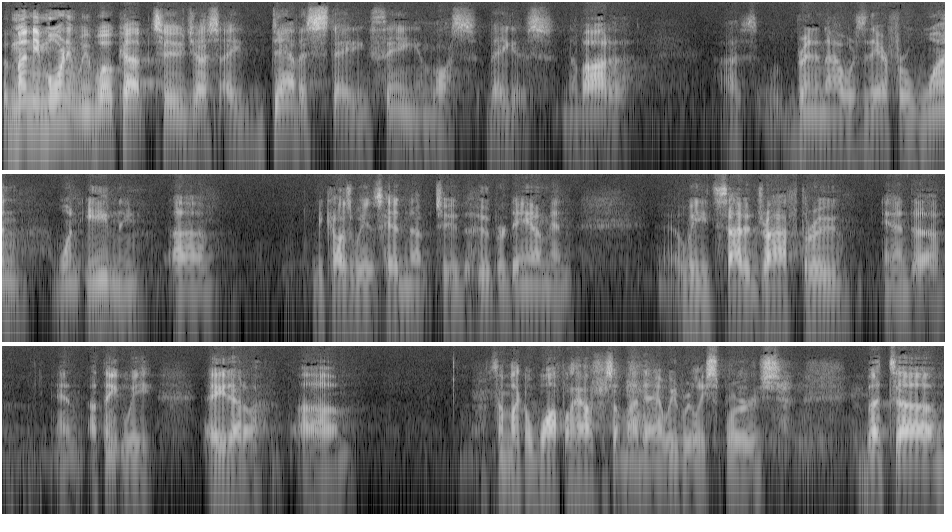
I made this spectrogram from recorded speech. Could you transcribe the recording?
But Monday morning, we woke up to just a devastating thing in Las Vegas, Nevada. Was, Brenda and I was there for one, one evening um, because we was heading up to the Hoover Dam, and uh, we decided to drive through, and uh, and I think we ate at a um, something like a Waffle House or something like that. We really splurged, but um,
